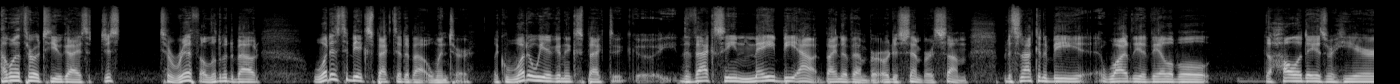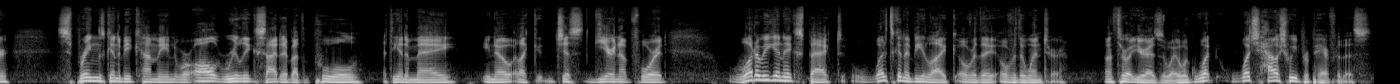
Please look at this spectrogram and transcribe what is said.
I want to throw it to you guys just to riff a little bit about what is to be expected about winter. Like, what are we going to expect? The vaccine may be out by November or December, some, but it's not going to be widely available. The holidays are here. Spring's going to be coming. We're all really excited about the pool at the end of May, you know, like just gearing up for it. What are we going to expect? What's going to be like over the over the winter? I'm gonna throw it your guys' away. Like, what, what, how should we prepare for this?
